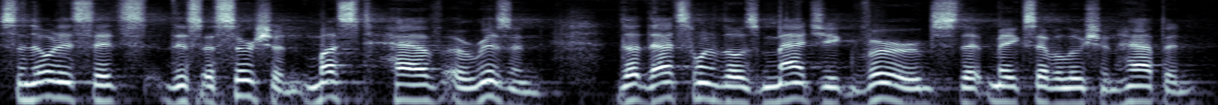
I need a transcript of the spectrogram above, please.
So notice it's this assertion, must have arisen. That, that's one of those magic verbs that makes evolution happen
